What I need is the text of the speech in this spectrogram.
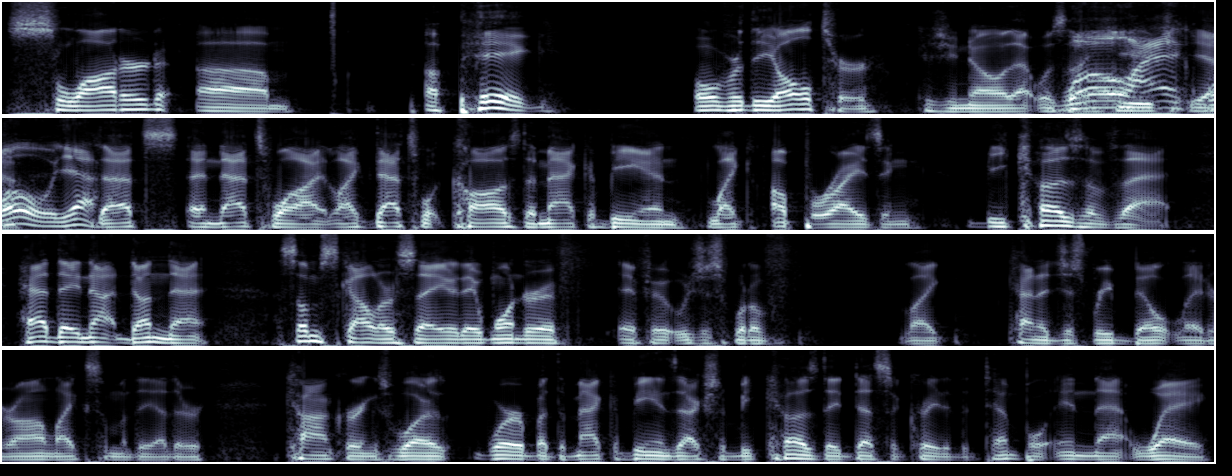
slaughtered um, a pig over the altar because you know that was Whoa, a huge I- whoa, yeah. That's and that's why like that's what caused the Maccabean like uprising because of that. Had they not done that, some scholars say they wonder if if it was just would have like kind of just rebuilt later on like some of the other conquerings were, were but the Maccabeans actually because they desecrated the temple in that way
